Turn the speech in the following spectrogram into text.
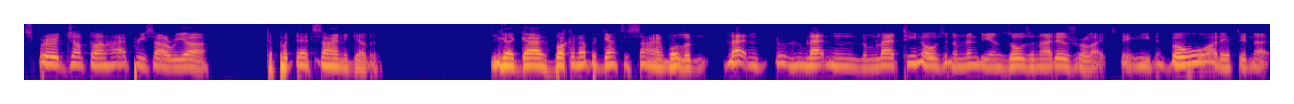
Spirit jumped on High Priest Ariah to put that sign together. You got guys bucking up against the sign. Well, the Latin, Latin, the Latinos and the Indians, those are not Israelites. They're heathen. But who are they if they're not?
